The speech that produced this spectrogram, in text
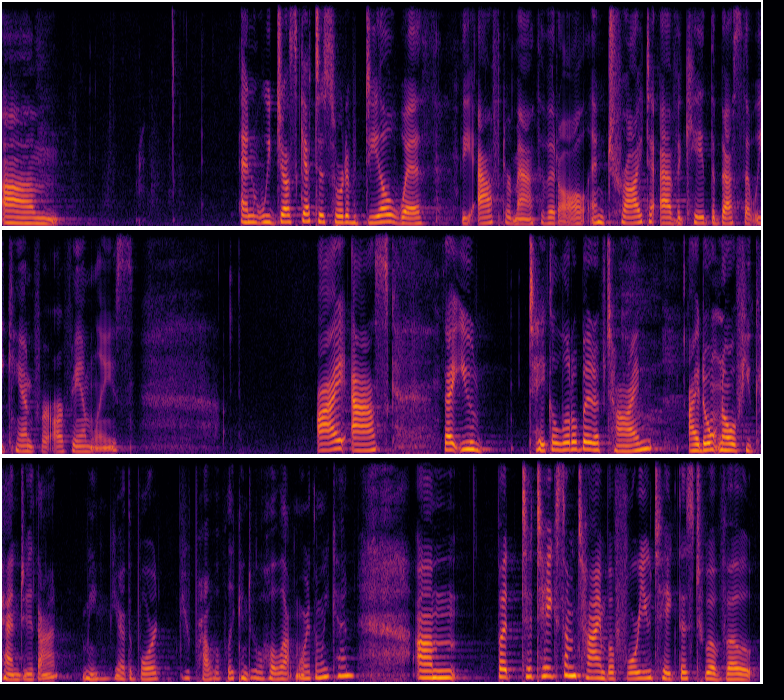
Um, and we just get to sort of deal with the aftermath of it all and try to advocate the best that we can for our families. I ask that you take a little bit of time. I don't know if you can do that. I mean, you're the board, you probably can do a whole lot more than we can. Um, but to take some time before you take this to a vote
